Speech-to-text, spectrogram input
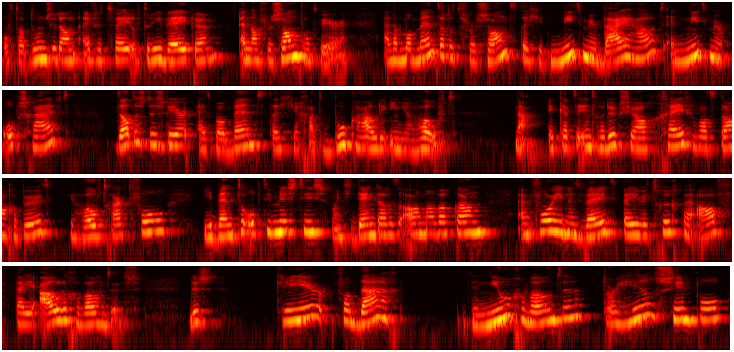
of dat doen ze dan even twee of drie weken en dan verzandt dat weer. En het moment dat het verzandt, dat je het niet meer bijhoudt en niet meer opschrijft, dat is dus weer het moment dat je gaat boekhouden in je hoofd. Nou, ik heb de introductie al gegeven wat dan gebeurt. Je hoofd raakt vol, je bent te optimistisch, want je denkt dat het allemaal wel kan. En voor je het weet, ben je weer terug bij af, bij je oude gewoontes. Dus creëer vandaag de nieuwe gewoonte door heel simpel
